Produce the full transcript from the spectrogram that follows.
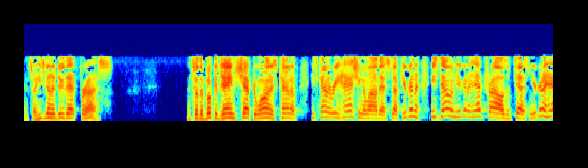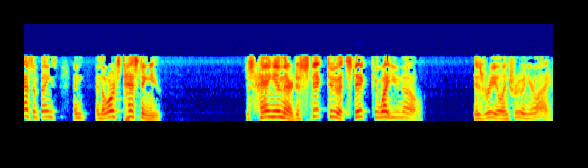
And so he's going to do that for us. And so the book of James chapter 1 is kind of, he's kind of rehashing a lot of that stuff. You're gonna, he's telling them you're gonna have trials and tests and you're gonna have some things and, and the Lord's testing you. Just hang in there. Just stick to it. Stick to what you know is real and true in your life.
